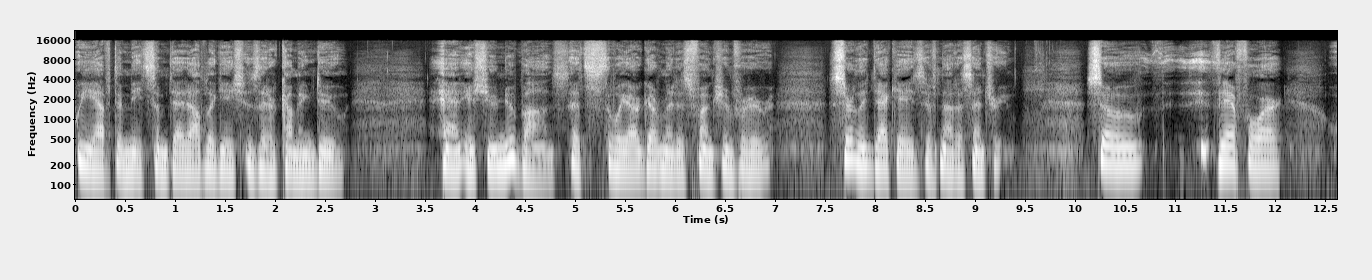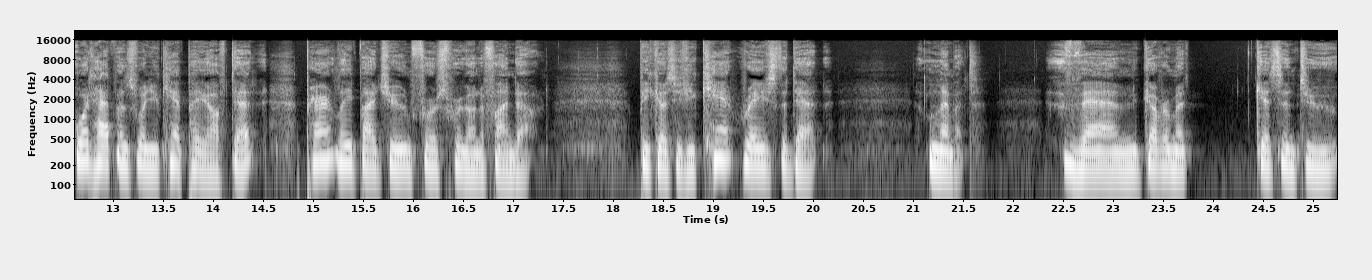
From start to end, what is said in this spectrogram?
We have to meet some debt obligations that are coming due and issue new bonds. That's the way our government has functioned for certainly decades, if not a century. So, therefore, what happens when you can't pay off debt? Apparently, by June 1st, we're going to find out. Because if you can't raise the debt limit, then government gets into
